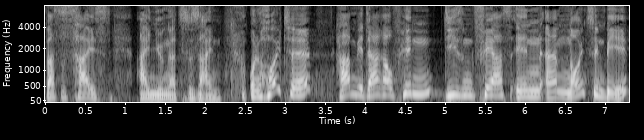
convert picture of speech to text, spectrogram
was es heißt, ein Jünger zu sein. Und heute haben wir daraufhin diesen Vers in ähm, 19b.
